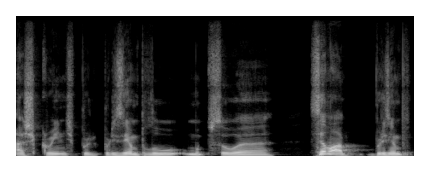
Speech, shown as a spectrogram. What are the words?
Acho cringe, porque, por exemplo, uma pessoa, sei lá, por exemplo,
